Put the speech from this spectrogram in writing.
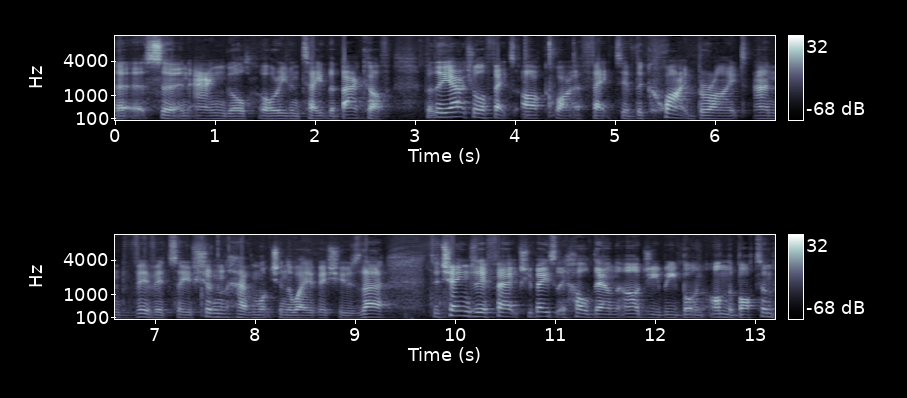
at a certain angle or even take the back off. But the actual effects are quite effective. They're quite bright and vivid so you shouldn't have much in the way of issues there. To change the effects you basically hold down the RGB button on the bottom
